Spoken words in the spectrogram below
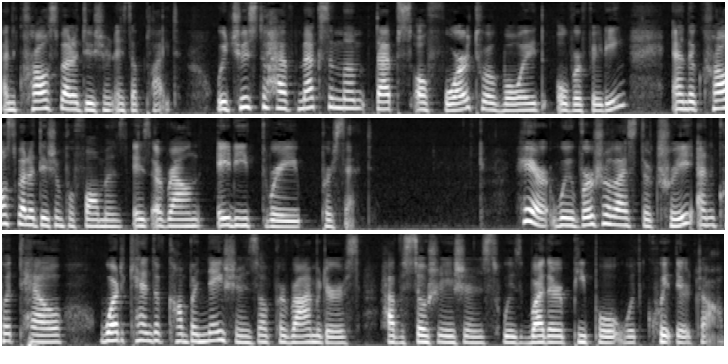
and cross validation is applied. We choose to have maximum depths of 4 to avoid overfitting, and the cross validation performance is around 83%. Here, we visualize the tree and could tell what kind of combinations of parameters have associations with whether people would quit their job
